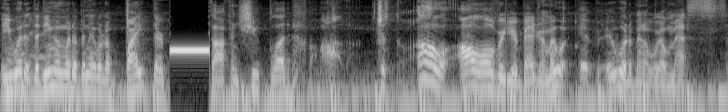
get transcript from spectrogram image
he would the demon would have been able to bite their off and shoot blood uh, just all all over your bedroom. It, would- it, it would have been a real mess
